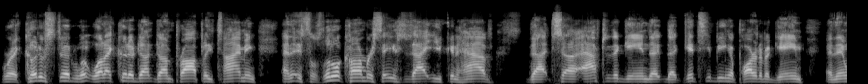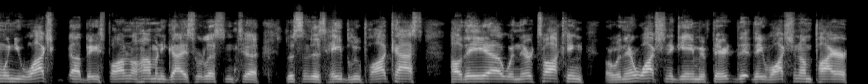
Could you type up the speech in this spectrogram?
where I could have stood, what, what I could have done done properly, timing, and it's those little conversations that you can have that uh, after the game that, that gets you being a part of a game. And then when you watch uh, baseball, I don't know how many guys who are listening to listen to this Hey Blue podcast, how they uh, when they're talking or when they're watching a game, if they're they, they watch an umpire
